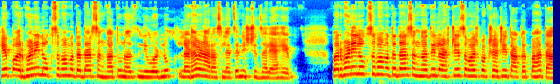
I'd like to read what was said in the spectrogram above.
हे परभणी लोकसभा मतदारसंघातूनच निवडणूक लढवणार असल्याचे निश्चित झाले आहे. परभणी लोकसभा मतदारसंघातील राष्ट्रीय समाज पक्षाची ताकद पाहता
